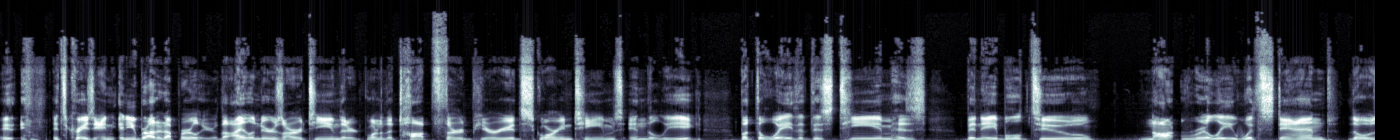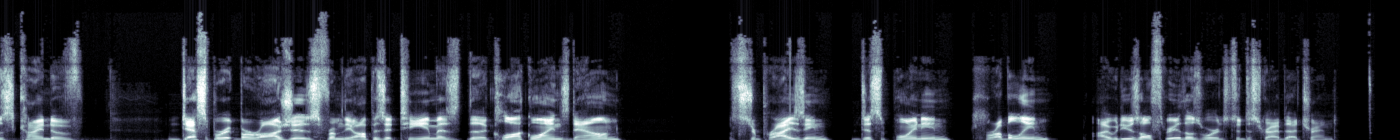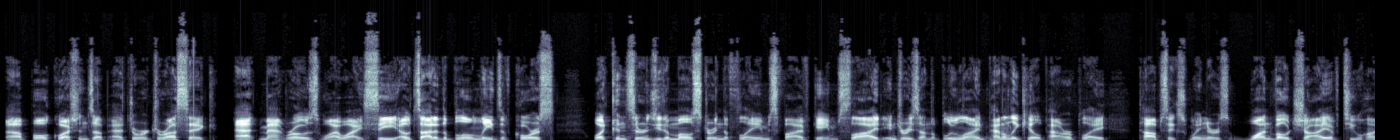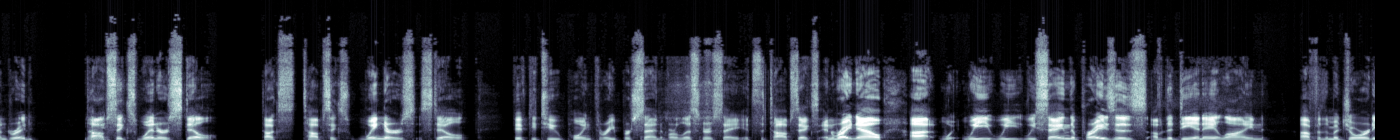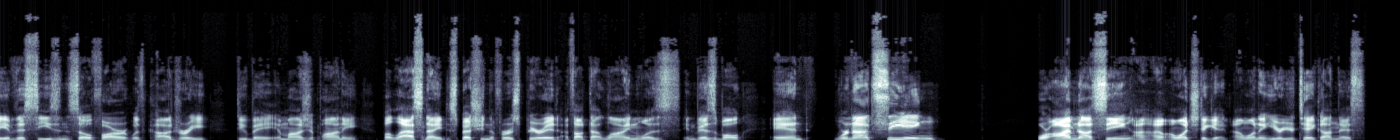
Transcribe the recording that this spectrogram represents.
it, it's crazy. And, and you brought it up earlier. The Islanders are a team that are one of the top third period scoring teams in the league, but the way that this team has been able to not really withstand those kind of desperate barrages from the opposite team as the clock winds down. Surprising, disappointing, troubling. I would use all three of those words to describe that trend. Uh, poll questions up at George Russick, at Matt Rose YYC. Outside of the blown leads, of course, what concerns you the most during the Flames five game slide? Injuries on the blue line, penalty kill, power play, top six wingers. One vote shy of 200. Top six winners still. Top, top six wingers still. 52.3% of our listeners say it's the top six. And right now, uh, we, we, we sang the praises of the DNA line uh, for the majority of this season so far with Kadri, Dubé, and Mangiapane. But last night, especially in the first period, I thought that line was invisible. And we're not seeing, or I'm not seeing, I I want you to get, I want to hear your take on this.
